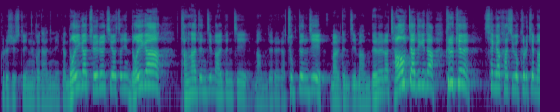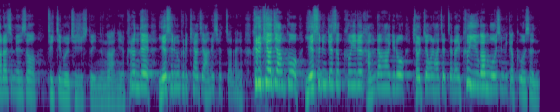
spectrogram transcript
그러실 수도 있는 것 아닙니까? 너희가 죄를 지었으니 너희가 당하든지 말든지 마음대로 해라. 죽든지 말든지 마음대로 해라. 자업자득이다. 그렇게 생각하시고 그렇게 말하시면서 뒷짐을 주실 수도 있는 거 아니에요. 그런데 예수님은 그렇게 하지 않으셨잖아요. 그렇게 하지 않고 예수님께서 그 일을 감당하기로 결정을 하셨잖아요. 그 이유가 무엇입니까? 그것은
